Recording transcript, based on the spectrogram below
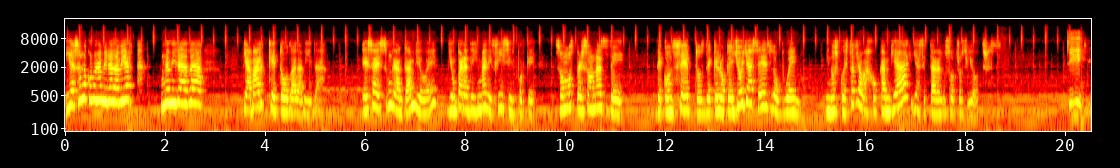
y hacerlo con una mirada abierta, una mirada que abarque toda la vida. Esa es un gran cambio, ¿eh? Y un paradigma difícil porque somos personas de, de conceptos, de que lo que yo ya sé es lo bueno y nos cuesta trabajo cambiar y aceptar a los otros y otras. Sí,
